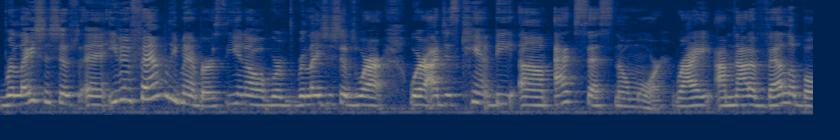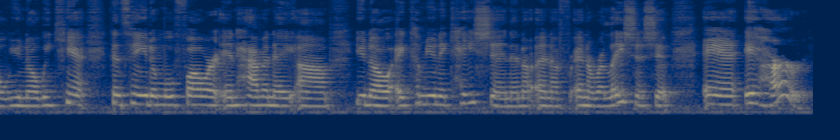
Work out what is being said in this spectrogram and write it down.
relationships and even family members you know relationships where where i just can't be um accessed no more right? I'm not available you know we can't continue to move forward in having a um you know a communication and a, and a, and a relationship. And it hurt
